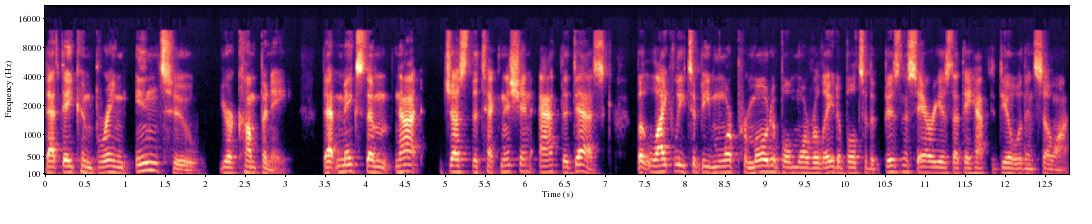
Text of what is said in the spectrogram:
that they can bring into your company that makes them not just the technician at the desk, but likely to be more promotable, more relatable to the business areas that they have to deal with, and so on.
